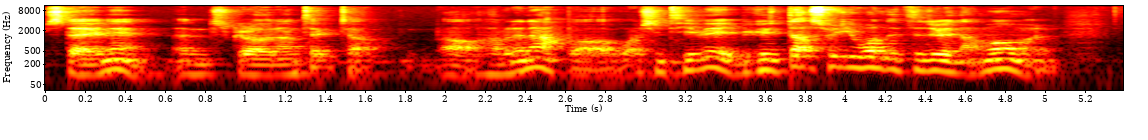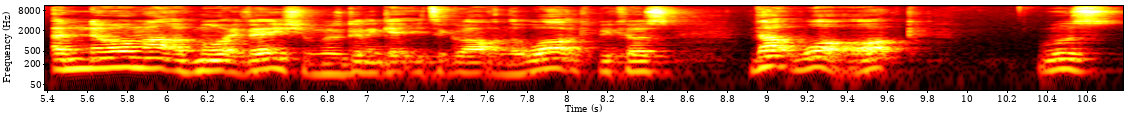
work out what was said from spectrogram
staying in and scrolling on TikTok or having a nap or watching TV because that's what you wanted to do in that moment. And no amount of motivation was going to get you to go out on the walk because that walk was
